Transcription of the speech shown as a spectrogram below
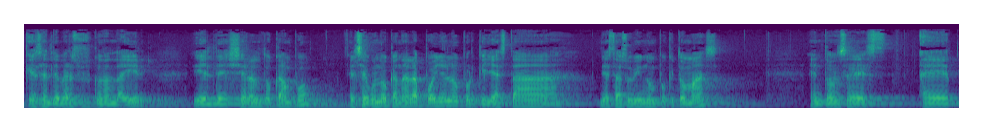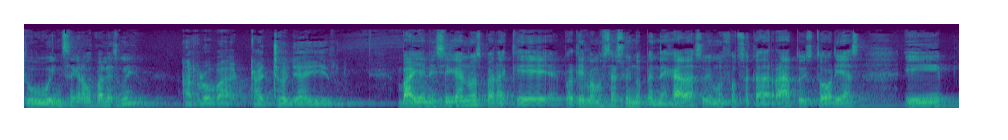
que es el de Versus con Aldair y el de Gerald Ocampo. El segundo canal apóyenlo porque ya está, ya está subiendo un poquito más. Entonces, eh, ¿tu Instagram cuál es, güey? Arroba Cacho Yair. Vayan y síganos para que, porque ahí vamos a estar subiendo pendejadas, subimos fotos a cada rato, historias y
